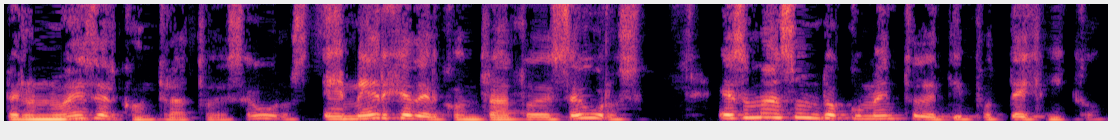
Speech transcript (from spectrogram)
pero no es el contrato de seguros, emerge del contrato de seguros. Es más un documento de tipo técnico.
